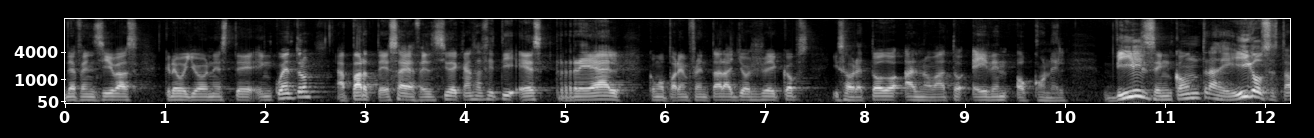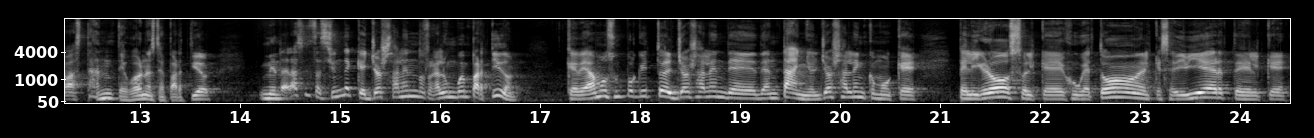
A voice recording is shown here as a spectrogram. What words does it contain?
defensivas, creo yo, en este encuentro. Aparte, esa defensiva de Kansas City es real como para enfrentar a Josh Jacobs y sobre todo al novato Aiden O'Connell. Bills en contra de Eagles está bastante bueno este partido. Me da la sensación de que Josh Allen nos regala un buen partido. Que veamos un poquito el Josh Allen de, de antaño. El Josh Allen como que peligroso, el que juguetón, el que se divierte, el que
